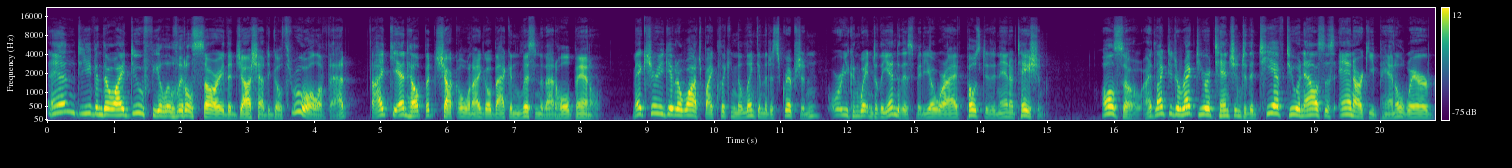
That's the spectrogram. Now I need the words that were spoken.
And even though I do feel a little sorry that Josh had to go through all of that, I can't help but chuckle when I go back and listen to that whole panel. Make sure you give it a watch by clicking the link in the description, or you can wait until the end of this video where I have posted an annotation. Also, I'd like to direct your attention to the TF2 Analysis Anarchy panel where,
